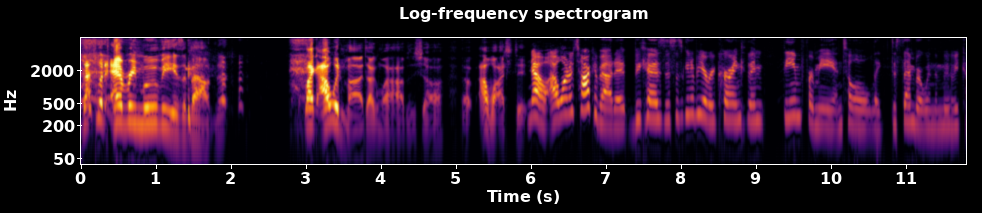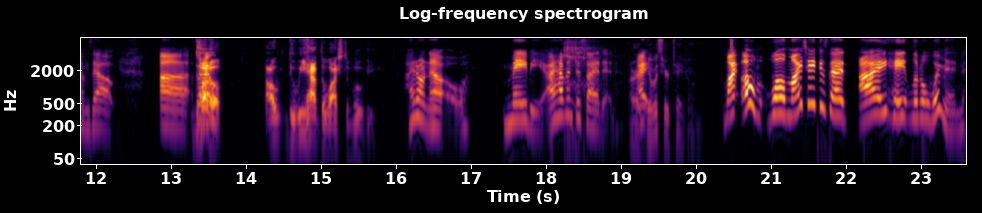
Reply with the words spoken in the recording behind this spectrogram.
That's what every movie is about. like I wouldn't mind talking about Hobbs and Shaw. Uh, I watched it. no, I want to talk about it because this is going to be a recurring theme theme for me until like December when the movie comes out. Uh, but I- on. Do we have to watch the movie? I don't know. Maybe I haven't decided. All right, I- give us your take on it. my oh well, my take is that I hate Little Women.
